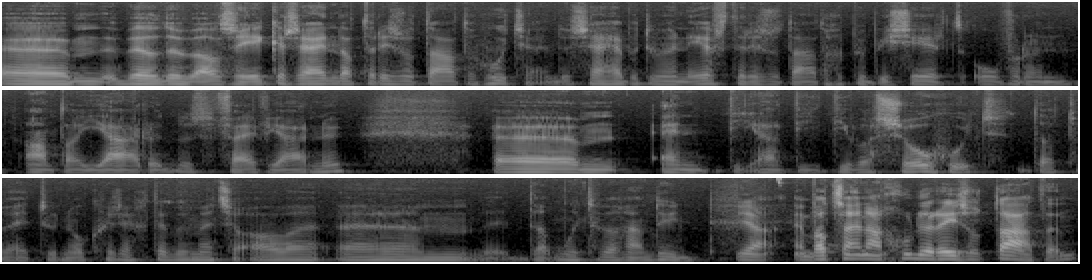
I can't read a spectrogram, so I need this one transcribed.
um, wilden wel zeker zijn dat de resultaten goed zijn. Dus zij hebben toen hun eerste resultaten gepubliceerd over een aantal jaren, dus vijf jaar nu. en die, ja, die, die was zo goed dat wij toen ook gezegd hebben met z'n allen, dat moeten we gaan doen. Ja, en wat zijn nou goede resultaten?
